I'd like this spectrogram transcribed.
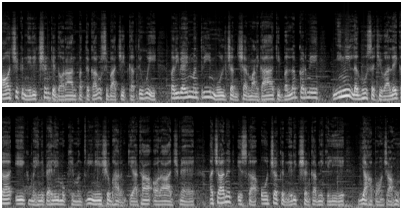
औचक निरीक्षण के दौरान पत्रकारों से बातचीत करते हुए परिवहन मंत्री मूलचंद शर्मा ने कहा कि बल्लभगढ़ में मिनी लघु सचिवालय का एक महीने पहले मुख्यमंत्री ने शुभारंभ किया था और आज मैं अचानक इसका औचक निरीक्षण करने के लिए यहाँ पहुँचा हूँ।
